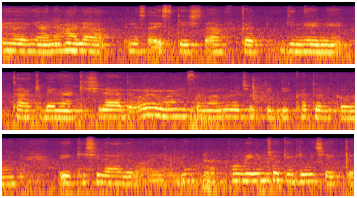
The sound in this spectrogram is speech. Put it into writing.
Ee, yani hala mesela eski işte Afrika dinlerini takip eden kişiler de var ama aynı zamanda böyle çok ciddi Katolik olan e, kişiler de var yani. O benim çok ilgimi çekti.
